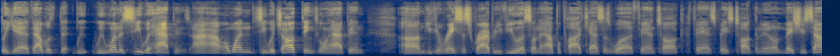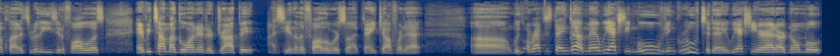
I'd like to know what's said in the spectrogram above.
but yeah, that was the, we. We want to see what happens. I, I, I want to see what y'all think's gonna happen. Um, you can rate, subscribe, review us on the Apple Podcast as well at Fan Talk, Fan Space Talking. And make sure you SoundCloud. It's really easy to follow us. Every time I go on there to drop it, I see another follower. So I thank y'all for that. Um, we're gonna wrap this thing up, man. We actually moved and grooved today. We actually are at our normal.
